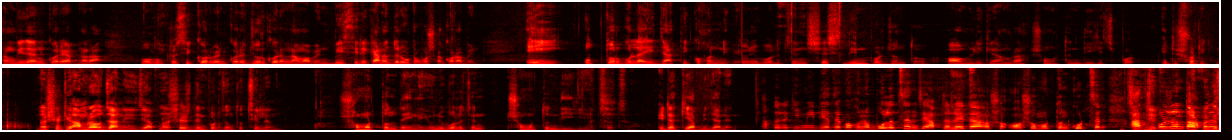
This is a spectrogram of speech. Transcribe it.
সংবিধান করে আপনারা ডেমোক্রেসি করবেন করে জোর করে নামাবেন বিসিরে কেন ধরে উঠা বসা করাবেন? এই উত্তরগুলা এই জাতি কখন নেবে? উনি বলেছেন শেষ দিন পর্যন্ত আওয়ামী লীগের আমরা সমর্থন দিয়ে গেছি। এটা সঠিক না। না সেটি আমরাও জানি যে আপনার শেষ দিন পর্যন্ত ছিলেন। সমর্থন দেয়নি উনি বলেছেন সমর্থন দিয়ে গিয়েছে। আচ্ছা আচ্ছা। এটা কি আপনি জানেন? আপনারা কি মিডিয়াতে কখনো বলেছেন যে আপনারা এটা অসমর্থন করছেন? আজ পর্যন্ত আপনাদের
